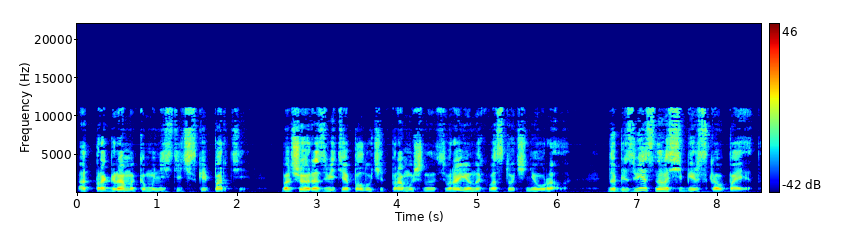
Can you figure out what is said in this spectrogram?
От программы коммунистической партии большое развитие получит промышленность в районах восточнее Урала до безвестного сибирского поэта.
